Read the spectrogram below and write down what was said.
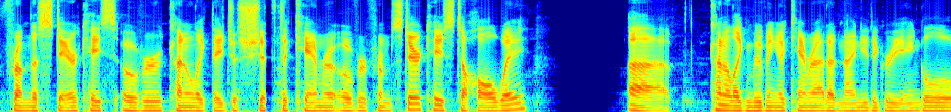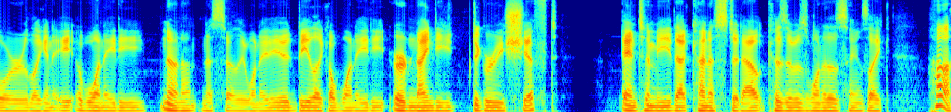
from the staircase over, kind of like they just shift the camera over from staircase to hallway. Uh, kind of like moving a camera at a 90 degree angle or like an eight, a 180. No, not necessarily 180. It'd be like a 180 or 90 degree shift. And to me, that kind of stood out because it was one of those things like, huh,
